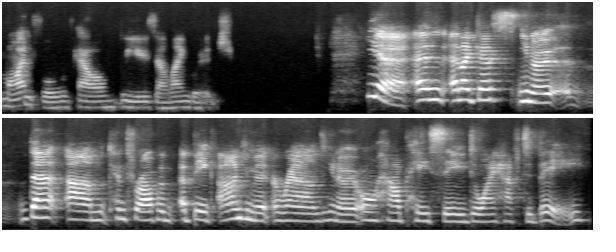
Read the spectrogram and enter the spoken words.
mindful of how we use our language yeah and and i guess you know that um, can throw up a, a big argument around you know oh how pc do i have to be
